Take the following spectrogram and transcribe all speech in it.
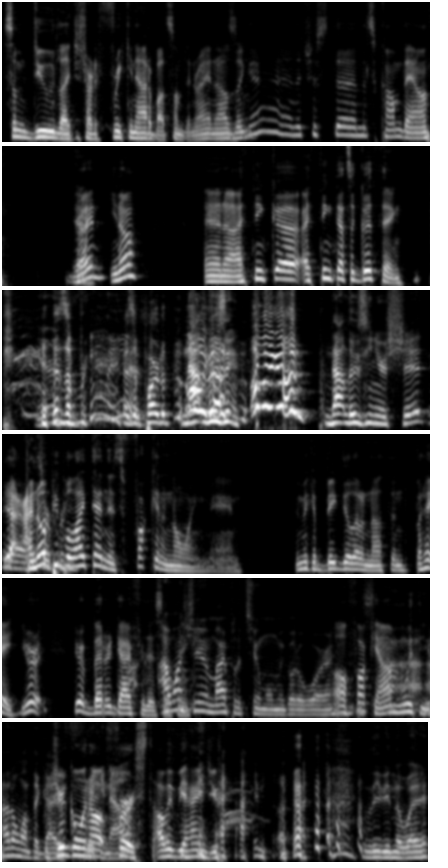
some dude like just started freaking out about something, right? And I was like, yeah, let's just uh, let's calm down, Mm-hmm. Yeah. right? You know. And uh, I think uh, I think that's a good thing. Yeah, as, a, as a part of Not oh my God, losing- oh Not losing your shit. yeah, I know people pretty- like that, and it's fucking annoying, man. They make a big deal out of nothing. But hey, you're you're a better guy for this. I, I, want you in my platoon when we go to war. Oh, fuck yeah, I'm with you. I don't want the guy. But you're going out freaking first. I'll be behind you. I know, right? leading the way.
